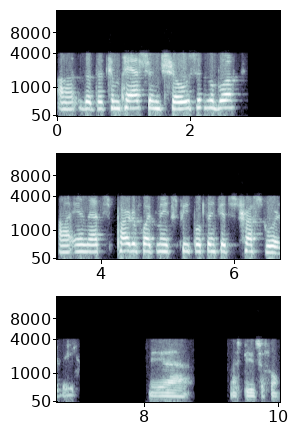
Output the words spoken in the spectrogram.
uh, that the compassion shows in the book, uh, and that's part of what makes people think it's trustworthy. Yeah, that's beautiful.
